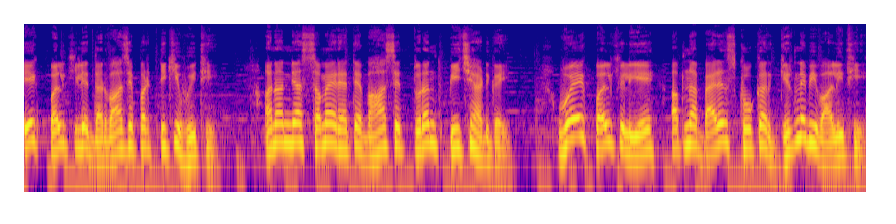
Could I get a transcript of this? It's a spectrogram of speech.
एक पल के लिए दरवाजे पर टिकी हुई थी। अनन्या समय रहते वहाँ से तुरंत पीछे हट गई। वो एक पल के लिए अपना बैलेंस खोकर गिरने भी वाली थी,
